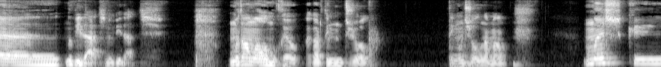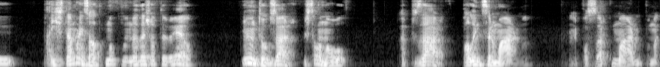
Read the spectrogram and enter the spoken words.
Ah, novidades, novidades. O meu telemóvel morreu. Agora tenho um tijolo. Tenho um tijolo na mão. Mas que... Pá, isto está mais alto que uma coluna da JBL. Eu não estou a gozar. Este telemóvel, apesar, para além de ser uma arma, eu posso usar como arma para me,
